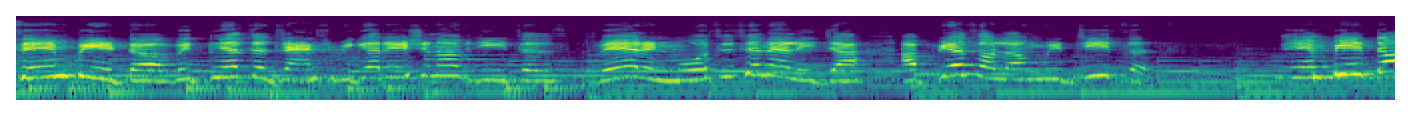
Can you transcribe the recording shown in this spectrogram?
Saint Peter witnessed the transfiguration of Jesus, wherein Moses and Elijah appears along with Jesus. Saint Peter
